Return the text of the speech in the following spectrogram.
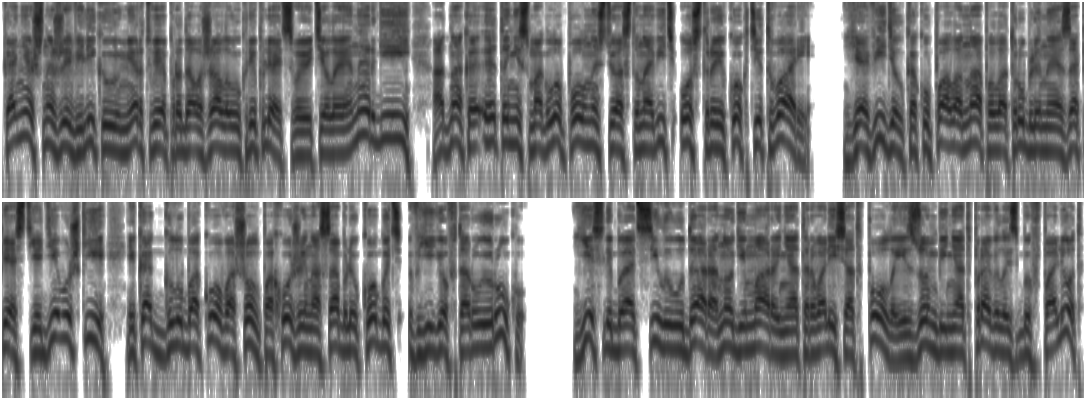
Конечно же, Великое Умертвие продолжало укреплять свое тело энергией, однако это не смогло полностью остановить острые когти твари. Я видел, как упало на пол отрубленное запястье девушки и как глубоко вошел похожий на саблю коготь в ее вторую руку. Если бы от силы удара ноги Мары не оторвались от пола и зомби не отправилась бы в полет,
